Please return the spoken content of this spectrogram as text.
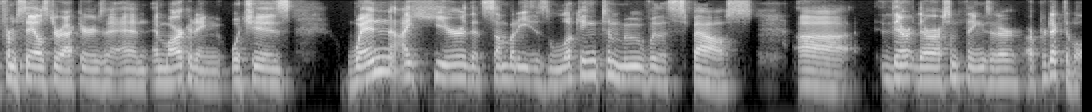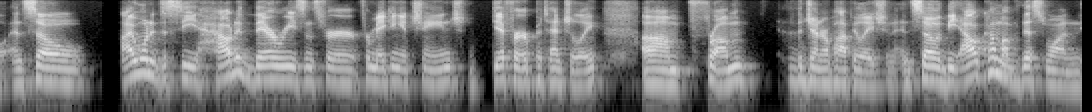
from sales directors and, and marketing, which is when I hear that somebody is looking to move with a spouse, uh, there there are some things that are are predictable, and so I wanted to see how did their reasons for for making a change differ potentially um, from the general population, and so the outcome of this one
